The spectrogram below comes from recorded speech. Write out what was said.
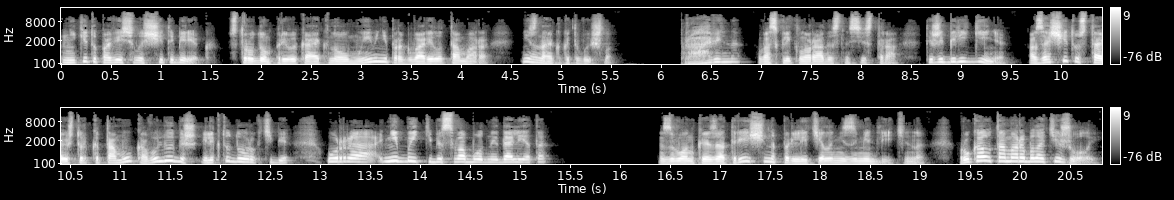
Никиту повесила щит и берег. С трудом привыкая к новому имени, проговорила Тамара. Не знаю, как это вышло. «Правильно», — воскликнула радостно сестра. «Ты же берегиня, а защиту ставишь только тому, кого любишь или кто дорог тебе. Ура! Не быть тебе свободной до лета!» Звонкая затрещина прилетела незамедлительно. Рука у Тамары была тяжелой.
